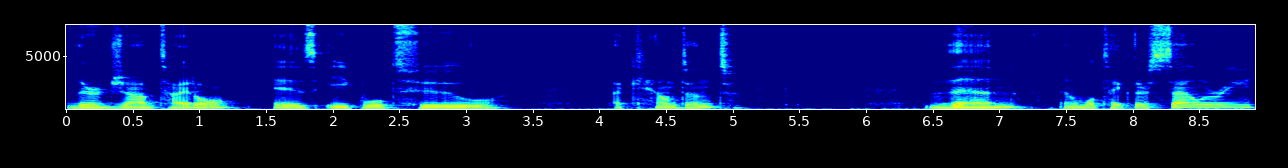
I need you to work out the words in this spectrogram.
their job title is equal to accountant, then, and we'll take their salary,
